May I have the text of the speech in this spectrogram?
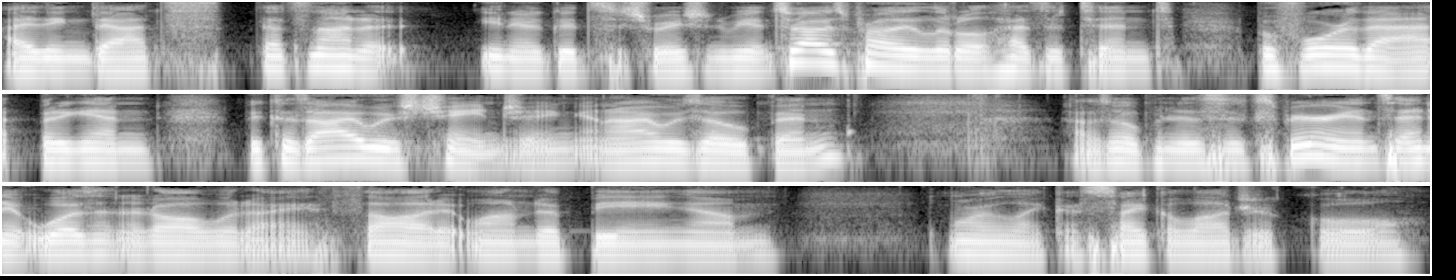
I think that's that's not a you know good situation to be in. So I was probably a little hesitant before that, but again because I was changing and I was open. I was open to this experience, and it wasn't at all what I thought. It wound up being um, more like a psychological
